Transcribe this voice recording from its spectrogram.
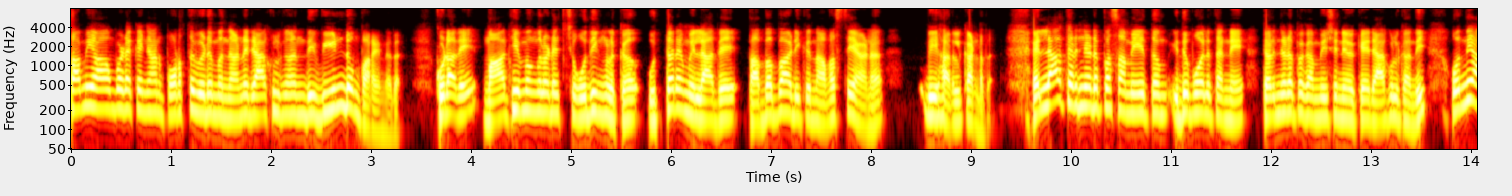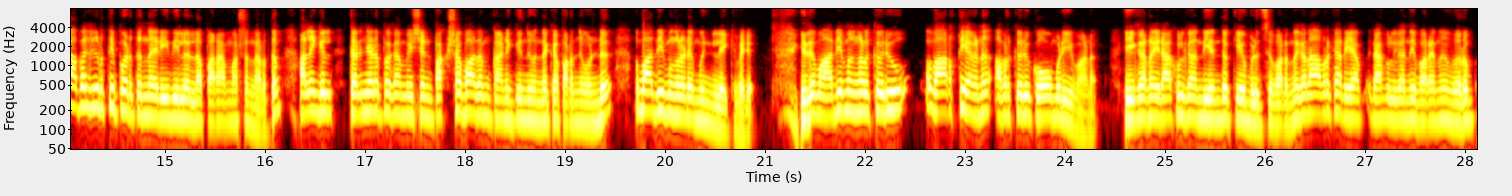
സമയമാകുമ്പോഴൊക്കെ ഞാൻ പുറത്തു വിടുമെന്നാണ് രാഹുൽ ഗാന്ധി വീണ്ടും പറയുന്നത്. കൂടാതെ മാധ്യമങ്ങളുടെ ചോദ്യങ്ങൾക്ക് ഉത്തരമില്ലാതെ പബബാടിക്കുന്ന അവസ്ഥയാണ് ബീഹാറിൽ കണ്ടത്. എല്ലാ തെരഞ്ഞെടുപ്പ് സമയത്തും ഇതുപോലെ തന്നെ തെരഞ്ഞെടുപ്പ് കമ്മീഷനെയൊക്കെ രാഹുൽ ഗാന്ധി ഒന്നേ അപകീർത്തിപ്പെടുത്തുന്ന രീതിയിലുള്ള പരാമർശം നടത്തും. അല്ലെങ്കിൽ തെരഞ്ഞെടുപ്പ് കമ്മീഷൻ പക്ഷപാതം കാണിക്കുന്നു എന്നൊക്കെ പറഞ്ഞുകൊണ്ട് മാധ്യമങ്ങളുടെ മുന്നിലേക്ക് വരും. ഇത് മാധ്യമങ്ങൾക്കൊരു വാർത്തയാണ് അവർക്കൊരു കോമഡിയുമാണ്. ഈ കാരണം രാഹുൽ ഗാന്ധി എന്തൊക്കെയോ വിളിച്ച് പറയുന്നത് കാരണം അവർക്കറിയാം രാഹുൽ ഗാന്ധി പറയുന്നത് വെറും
